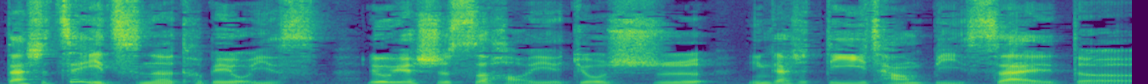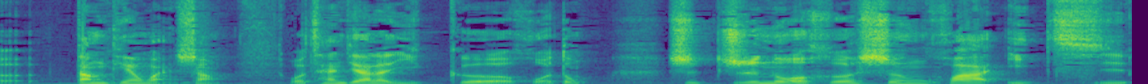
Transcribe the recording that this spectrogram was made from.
但是这一次呢特别有意思，六月十四号，也就是应该是第一场比赛的。当天晚上，我参加了一个活动，是芝诺和申花一起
